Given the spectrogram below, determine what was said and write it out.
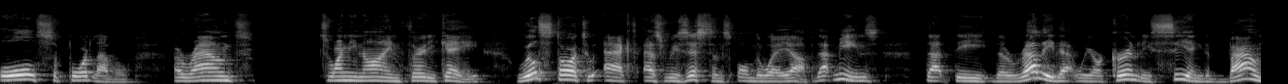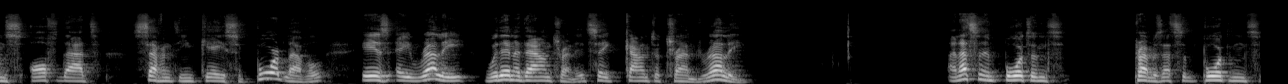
old support level around 29, 30K will start to act as resistance on the way up. That means that the, the rally that we are currently seeing, the bounce of that 17K support level, is a rally within a downtrend. It's a counter trend rally. And that's an important premise, that's an important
